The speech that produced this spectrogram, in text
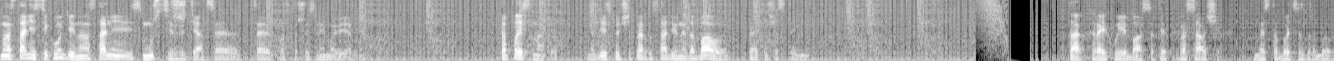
на останній секунді на останній смужці життя. Це, це просто щось неймовірне. Топись нафіг. Надіюсь, тут четверту стадію не додали в третій частині. Так, Райхуєбаса, ти красавчик. Ми з тобою це зробили.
